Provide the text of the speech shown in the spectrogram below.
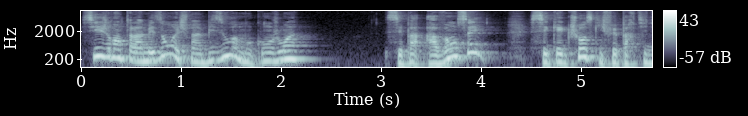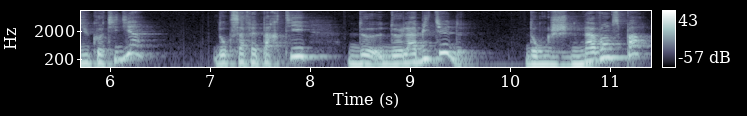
Si je rentre à la maison et je fais un bisou à mon conjoint, c'est pas avancer, c'est quelque chose qui fait partie du quotidien. Donc ça fait partie de, de l'habitude. Donc je n'avance pas.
